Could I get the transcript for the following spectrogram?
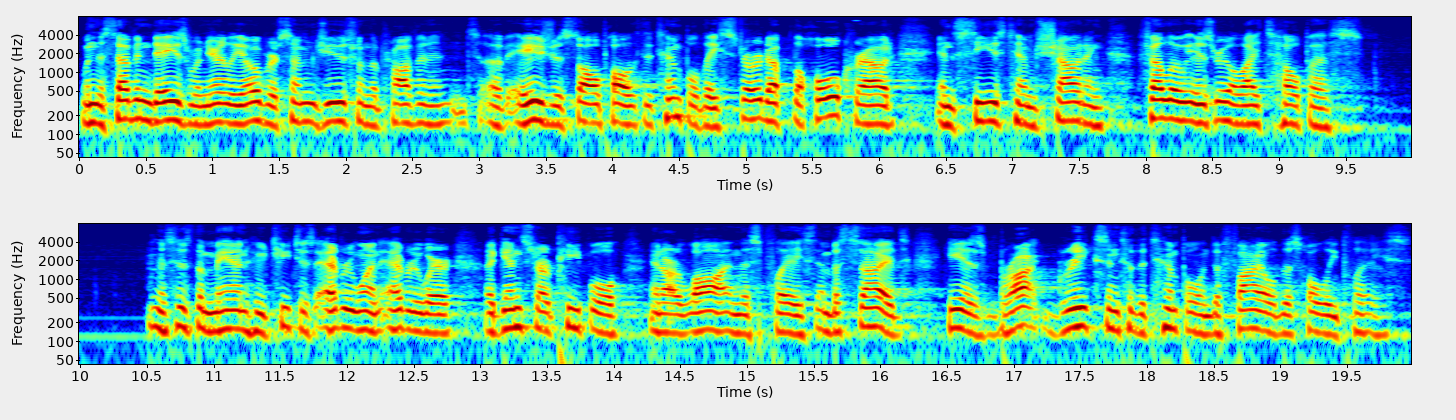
When the seven days were nearly over, some Jews from the province of Asia saw Paul at the temple. They stirred up the whole crowd and seized him, shouting, Fellow Israelites, help us. This is the man who teaches everyone everywhere against our people and our law in this place. And besides, he has brought Greeks into the temple and defiled this holy place.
